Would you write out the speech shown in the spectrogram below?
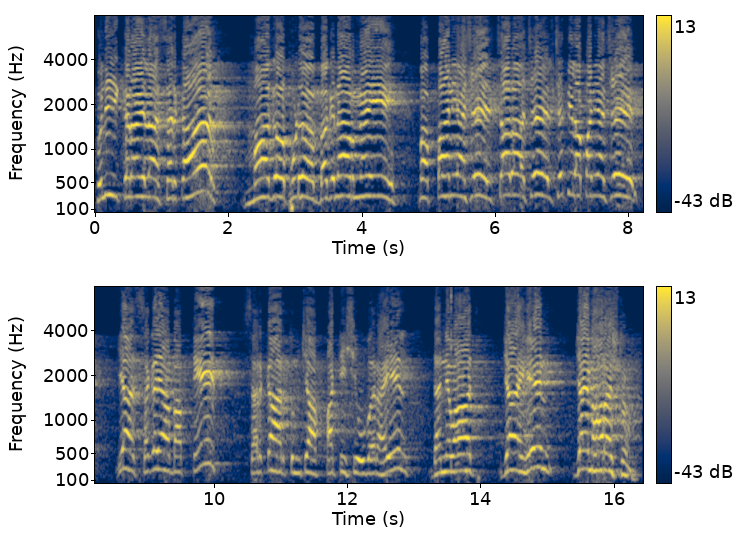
खुली करायला सरकार माग पुढं बघणार नाही. मग पाणी असेल चारा असेल शेतीला पाणी असेल या सगळ्या बाबतीत सरकार तुमच्या पाठीशी उभं राहील. धन्यवाद. जय हिंद. जय महाराष्ट्र.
